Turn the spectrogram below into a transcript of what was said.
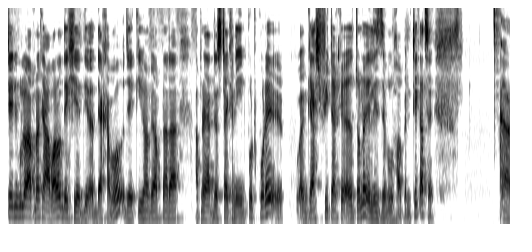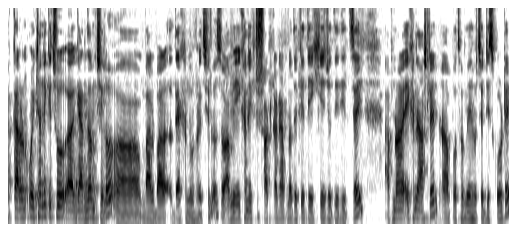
চেইনগুলো আপনাকে আবারও দেখিয়ে দেখাবো যে কীভাবে আপনারা আপনার অ্যাড্রেসটা এখানে ইনপুট করে গ্যাস ফিটাকে জন্য এলিজিবল হবেন। ঠিক আছে? কারণ ওইখানে কিছু গ্যাঞ্জাম ছিল বারবার দেখানো হয়েছিল। সো আমি এখানে একটু শর্টকাটে আপনাদেরকে দেখিয়ে যদি দিতে চাই, আপনারা এখানে আসলেন প্রথমে হচ্ছে ডিসকোর্টে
